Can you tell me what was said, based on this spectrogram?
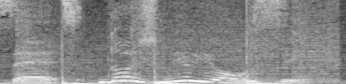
2007-2011.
